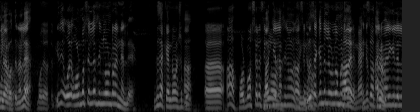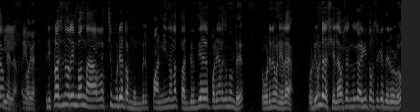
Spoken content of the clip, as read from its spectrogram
മൂന്നേ ഇത് ഓൾമോസ്റ്റ് എല്ലാം സിംഗിൾ ഓണർ തന്നെയല്ലേ? ഇത് സെക്കൻഡ് ഓണർഷിപ്പ് ഇപ്രാവശ്യം എന്ന് പറയുമ്പോൾ നിറച്ച് പൊടിയാട്ടോ. മുമ്പിൽ പണി എന്ന് പറഞ്ഞാൽ തകൃതിയായ പണി നടക്കുന്നുണ്ട് റോഡിന്റെ പണി അല്ലേ പൊടി കൊണ്ട് രക്ഷയില്ല. പക്ഷെ നിങ്ങൾക്ക് കഴുകി തുറച്ചൊക്കെ തരുള്ളൂ.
